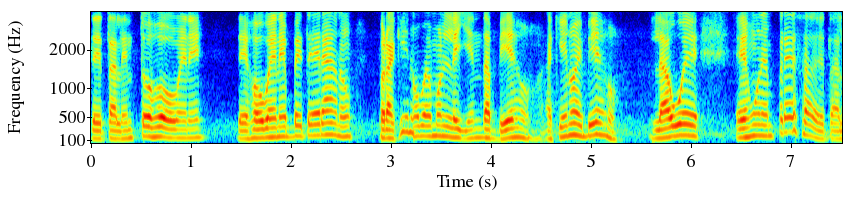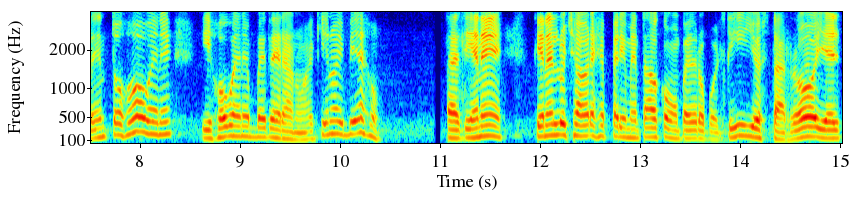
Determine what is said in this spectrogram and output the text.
de talentos jóvenes, de jóvenes veteranos, pero aquí no vemos leyendas viejos, aquí no hay viejos. La UE es una empresa de talentos jóvenes y jóvenes veteranos. Aquí no hay viejos. tiene, tienen luchadores experimentados como Pedro Portillo, Star Roger,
